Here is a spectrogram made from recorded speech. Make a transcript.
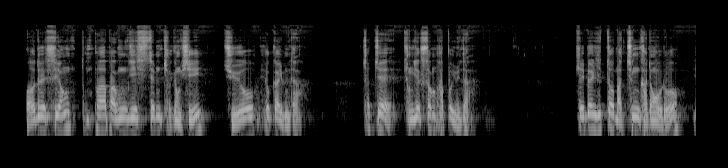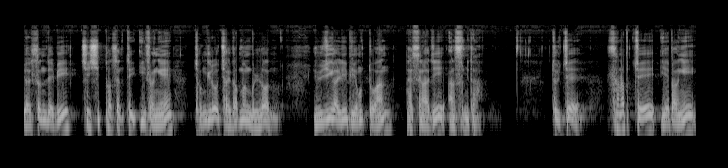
어드레스형 동파 방지 시스템 적용 시 주요 효과입니다. 첫째, 경제성 확보입니다. 개별 히터 맞춤 가동으로 열선 대비 70% 이상의 전기료 절감은 물론 유지 관리 비용 또한 발생하지 않습니다. 둘째, 산업재해 예방이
